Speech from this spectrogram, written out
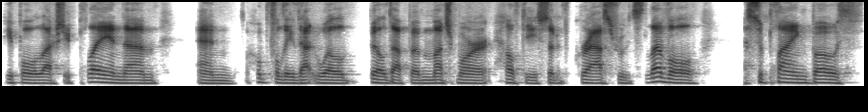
people will actually play in them and hopefully that will build up a much more healthy sort of grassroots level, supplying both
